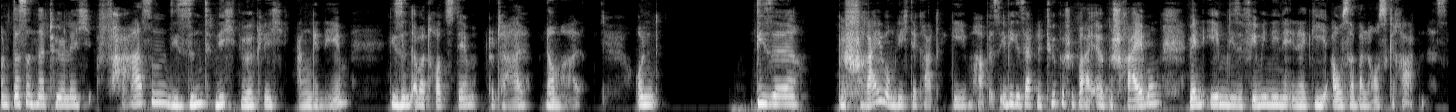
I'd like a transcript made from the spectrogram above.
Und das sind natürlich Phasen, die sind nicht wirklich angenehm, die sind aber trotzdem total normal. Und diese Beschreibung, die ich dir gerade gegeben habe, ist wie gesagt eine typische Be äh, Beschreibung, wenn eben diese feminine Energie außer Balance geraten ist.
